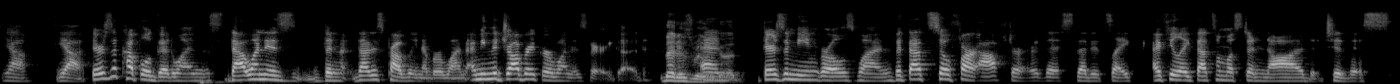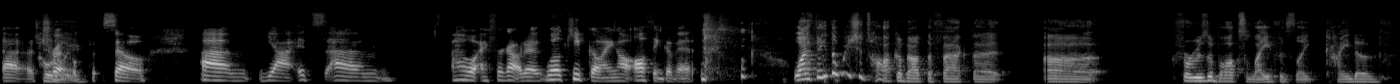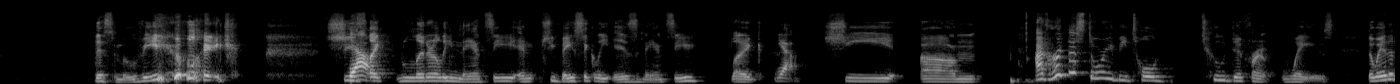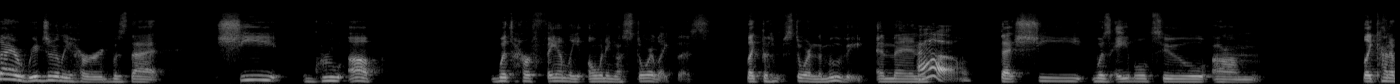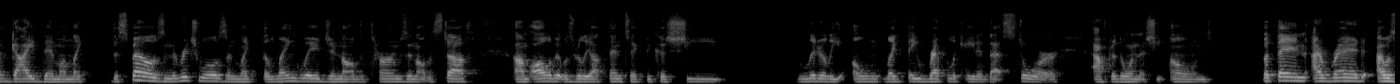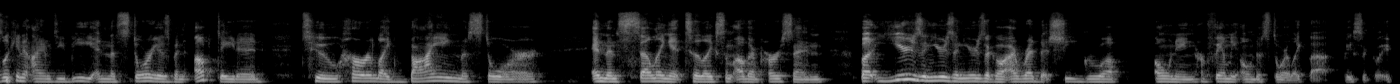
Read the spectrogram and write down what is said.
Yeah. Yeah. There's a couple good ones. That one is the that is probably number one. I mean, the Jawbreaker one is very good. That is really and good. there's a Mean Girls one, but that's so far after this that it's like I feel like that's almost a nod to this uh Totally. trope. So um yeah, it's um oh I forgot well keep going. I'll, I'll think of it. Well, I think that we should talk about the fact that uh Fairuza Balk's life is like kind of this movie. like she's Yeah. like literally Nancy and she basically is Nancy. Like yeah. she um I've heard this story be told two different ways. The way that I originally heard was that she grew up with her family owning a store like this, like the store in the movie. And then Oh. that she was able to um like kind of guide them on like the spells and the rituals and like the language and all the terms and all the stuff um all of it was really authentic because she literally owned like they replicated that store after the one that she owned. But then i read i was looking at imdb and the story has been updated to her like buying the store and then selling it to like some other person. But years and years and years ago i read that she grew up owning her family owned a store like that basically.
